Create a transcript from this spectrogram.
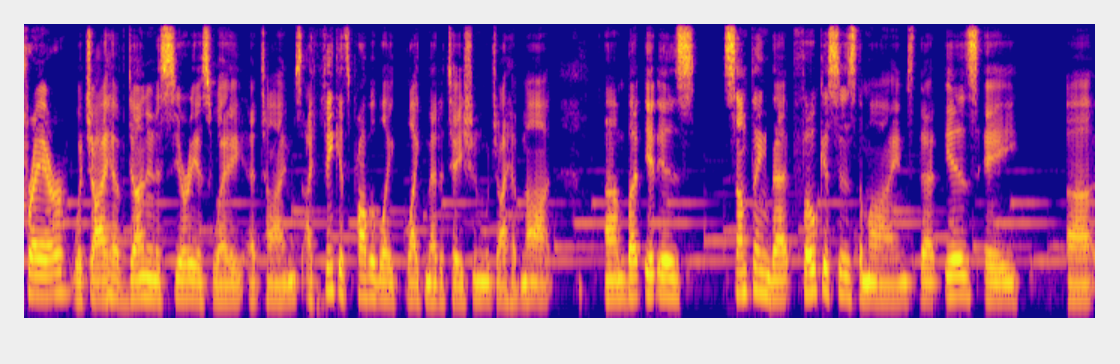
prayer, which I have done in a serious way at times. I think it's probably like meditation, which I have not. Um, but it is something that focuses the mind. That is a uh,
